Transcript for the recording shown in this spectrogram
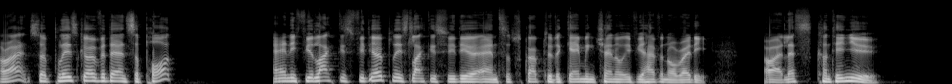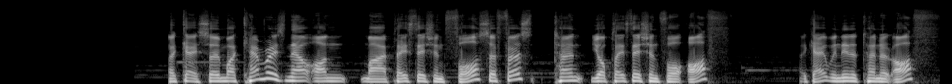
all right. So please go over there and support. And if you like this video, please like this video and subscribe to the gaming channel if you haven't already. All right, let's continue. Okay, so my camera is now on my PlayStation 4. So first, turn your PlayStation 4 off. Okay, we need to turn it off.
